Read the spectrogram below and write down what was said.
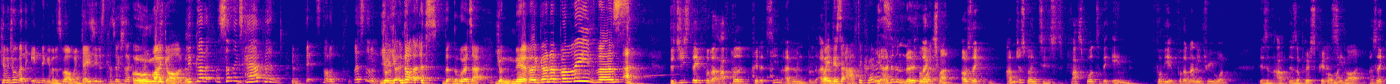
can we talk about the ending of it as well? When Daisy just comes back, she's like, Oh my god! "You've got it. Something's happened." That's not a. That's not a. You, you, no, it's the, the words are. You're never gonna believe this. Did you stay for the after credit scene? I didn't. I Wait, didn't- there's an after credits. Yeah, I didn't know. For like, which one? I was like, I'm just going to just fast forward to the end for the for the '93 one. There's an out. There's a post credit. Oh my scene. God. I was like,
